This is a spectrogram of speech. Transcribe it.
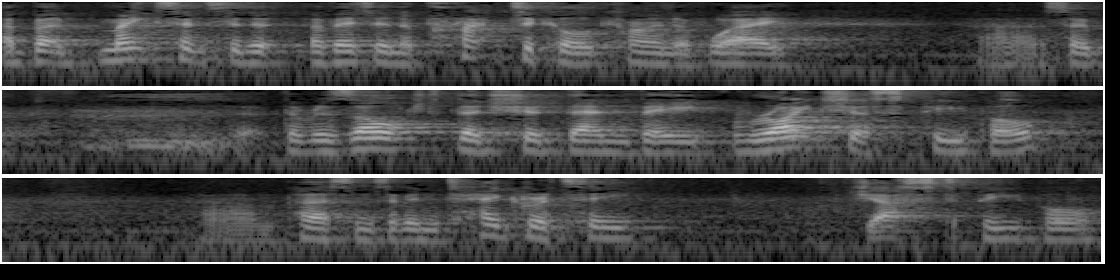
uh, but make sense of it in a practical kind of way. Uh, so the result that should then be righteous people, um, persons of integrity, just people,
